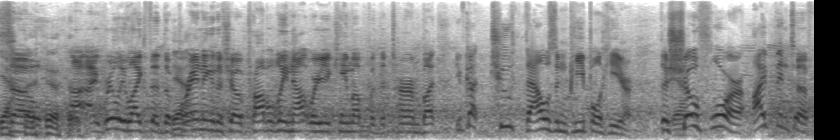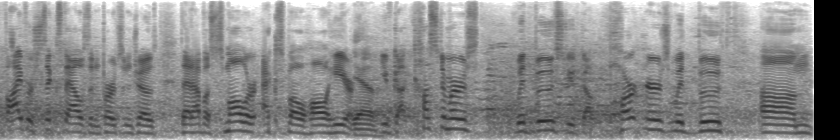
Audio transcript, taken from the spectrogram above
Yeah. So uh, I really like the, the yeah. branding of the show, probably not where you came up with the term, but you've got 2,000 people here. The yeah. show floor, I've been to five or 6,000 person shows that have a smaller expo hall here. Yeah. You've got customers with booths, you've got partners with booths, um,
